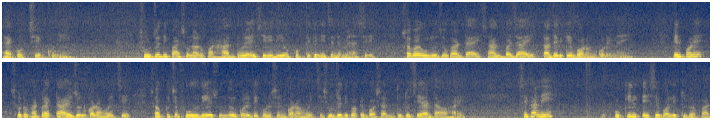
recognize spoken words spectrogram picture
হ্যাঁ করছি এক্ষুনি। সূর্যদীপা সোনারূপার হাত ধরে সিঁড়ি দিয়ে ওপর থেকে নিচে নেমে আসে। সবাই উলু জোগাড় দেয়, শাক বাজায়, তাদেরকে বরণ করে নেয়। এরপরে ছোটোখাটো একটা আয়োজন করা হয়েছে। সব কিছু ফুল দিয়ে সুন্দর করে ডেকোরেশন করা হয়েছে। সূর্যদীপাকে বসার দুটো চেয়ার দেওয়া হয়। সেখানে উকিল এসে বলে, কি ব্যাপার?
